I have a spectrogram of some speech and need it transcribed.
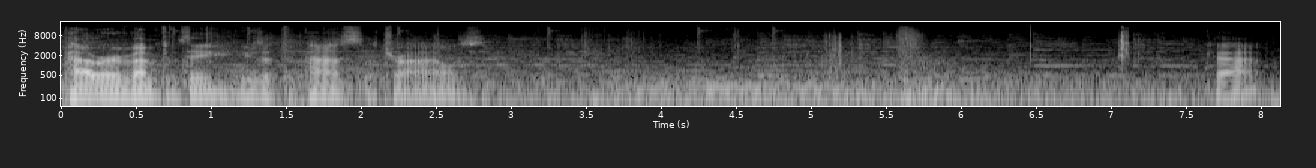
Power of empathy, use it to pass the trials. Cat.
